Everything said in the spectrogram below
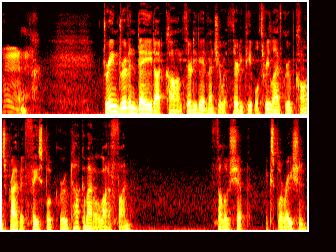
Mm. DreamDrivenDay.com 30 day adventure with 30 people, three live group calls, private Facebook group. Talk about a lot of fun, fellowship, exploration.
